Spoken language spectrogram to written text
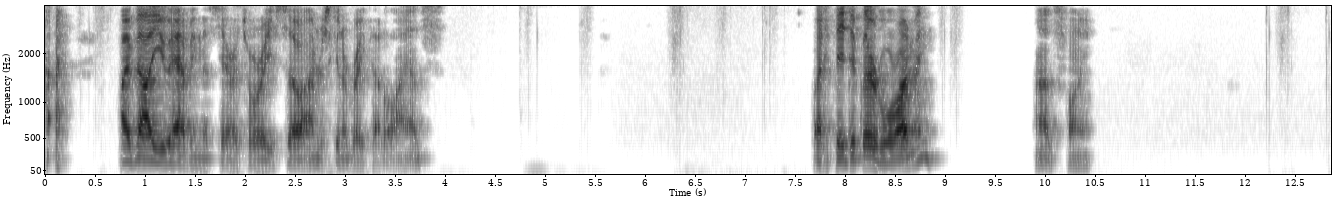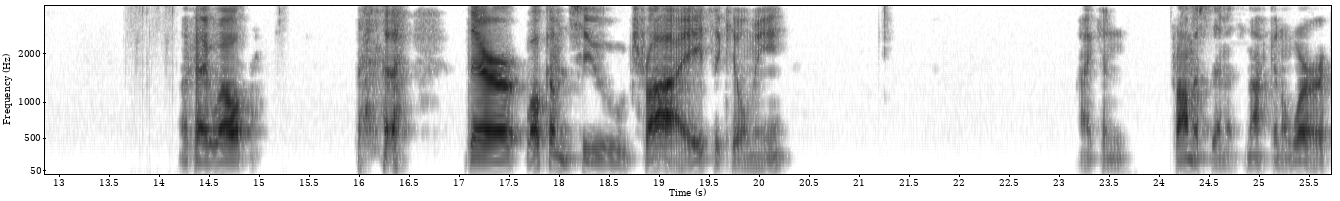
I value having this territory, so I'm just going to break that alliance. Wait, they declared war on me? That's funny. Okay, well, they're welcome to try to kill me. I can promise them it's not going to work.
